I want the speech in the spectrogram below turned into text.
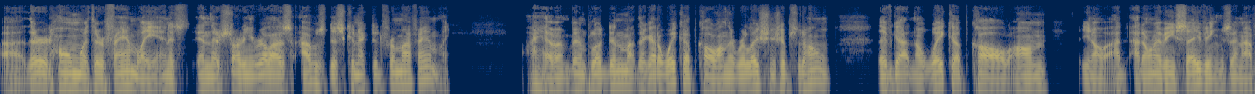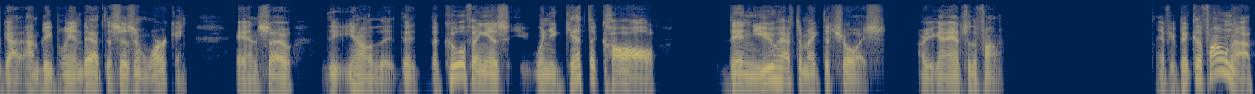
Uh, they're at home with their family and it's and they're starting to realize I was disconnected from my family. I haven't been plugged in. My, they got a wake up call on their relationships at home. They've gotten a wake up call on, you know, I, I don't have any savings and I've got, I'm deeply in debt. This isn't working. And so the, you know, the, the, the cool thing is when you get the call, then you have to make the choice. Are you going to answer the phone? If you pick the phone up,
